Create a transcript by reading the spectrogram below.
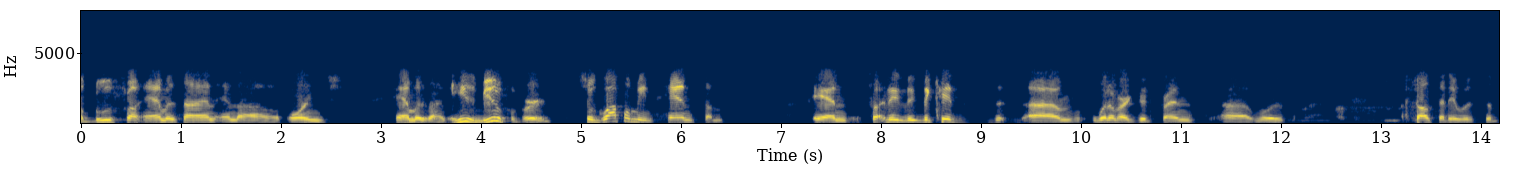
a blue front Amazon and a orange Amazon. He's a beautiful bird. So Guapo means handsome, and so the, the kids. Um, one of our good friends uh, was felt that it was the,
